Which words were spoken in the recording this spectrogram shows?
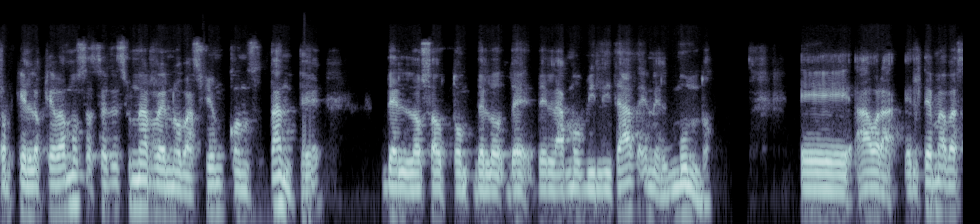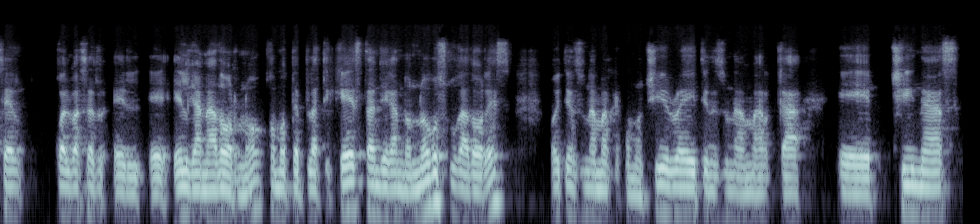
porque lo que vamos a hacer es una renovación constante de, los auto, de, de, la movilidad en el mundo. Eh, ahora, el tema va a ser cuál va a ser el, eh, el, ganador, ¿no? Como te platiqué, están llegando nuevos jugadores. Hoy tienes una marca como Chi-Ray, tienes una marca eh, chinas,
